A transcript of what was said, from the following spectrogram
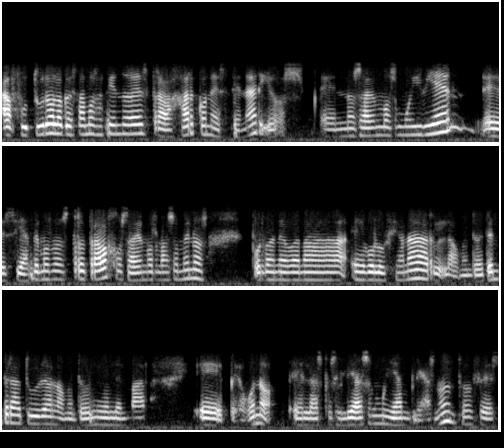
a futuro lo que estamos haciendo es trabajar con escenarios. Eh, no sabemos muy bien, eh, si hacemos nuestro trabajo, sabemos más o menos por dónde van a evolucionar el aumento de temperatura, el aumento del nivel del mar, eh, pero bueno, las posibilidades son muy amplias, ¿no? Entonces,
